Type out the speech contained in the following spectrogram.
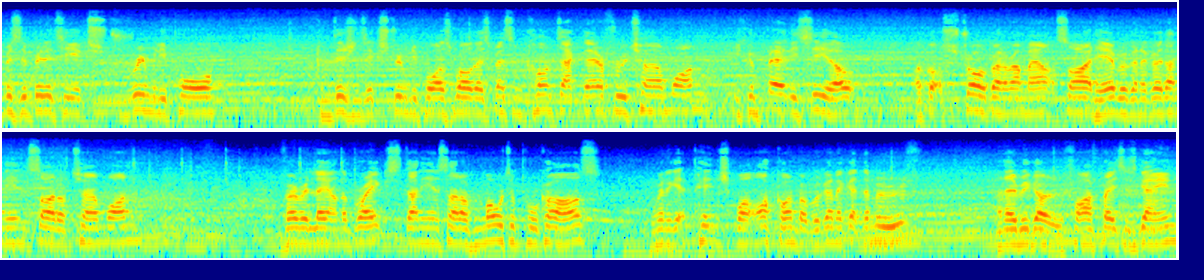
Visibility extremely poor. Conditions extremely poor as well. There's been some contact there through turn one. You can barely see though. I've got Stroll going around my outside here. We're going to go down the inside of turn one. Very late on the brakes. Down the inside of multiple cars. We're going to get pinched by Ocon, but we're going to get the move. And there we go. Five places gained.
